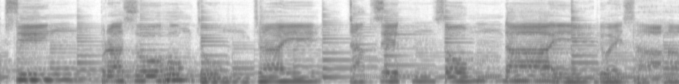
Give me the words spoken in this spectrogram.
กสิ่งประสงค์จงใจจักเสร็จสม đuôi xa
